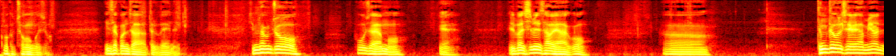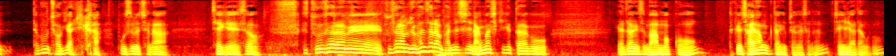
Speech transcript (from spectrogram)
그만큼 적은 거죠. 인사권자들 외에는. 김상조 후보자야 뭐, 예. 일반 시민사회하고, 어, 등등을 제외하면 대부분 적이 아닐까. 보수 매체나 재계에서. 그래서 두 사람의, 두 사람 중 한 사람은 반드시 낙마시키겠다고 야당에서 마음 먹고 특히 자유한국당 입장에서는 제1야당으로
